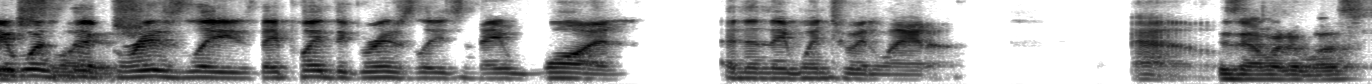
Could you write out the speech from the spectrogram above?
it was sluggish. the Grizzlies. They played the Grizzlies and they won, and then they went to Atlanta. Um, Is that what it was?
